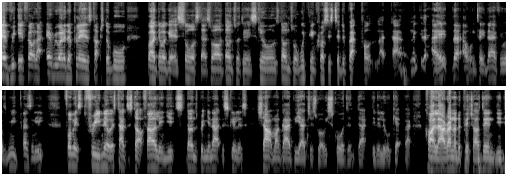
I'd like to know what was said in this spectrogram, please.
every it felt like every one of the players touched the ball, but they were getting sourced as well. Dons were doing skills, Dons were whipping crosses to the back post like that. Look at that. I, that. I wouldn't take that if it was me personally. From it's 3 0, it's time to start fouling you. Dons bringing out the skillers. Shout out my guy Biage as well. He scored and that did a little get back. Carla, I ran on the pitch. I was doing you,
